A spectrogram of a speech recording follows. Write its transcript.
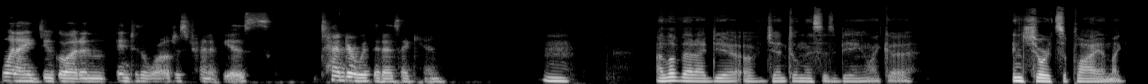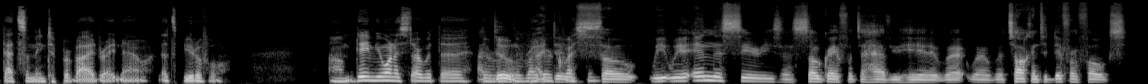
when I do go out and into the world, just trying to be as tender with it as I can. Mm. I love that idea of gentleness as being like a in short supply and like that's something to provide right now. That's beautiful. Um, Dame, you want to start with the the, I do. the writer I do. question? So we we're in this series and so grateful to have you here. Where, where we're talking to different folks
